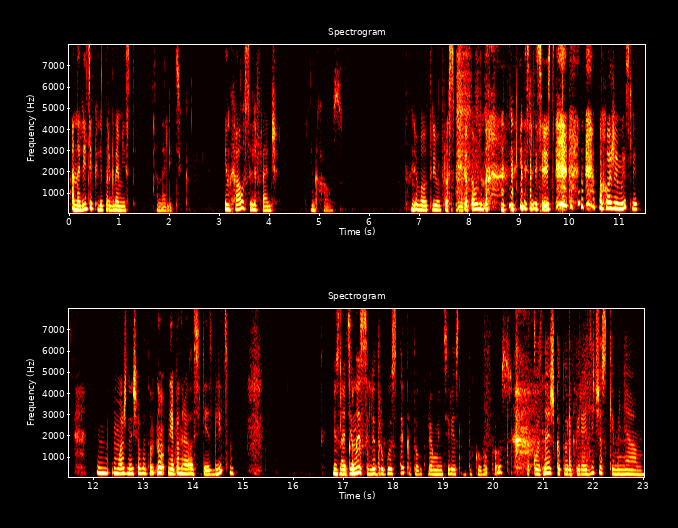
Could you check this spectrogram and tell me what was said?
Аналитик или программист? Аналитика. In-house или франч? In-house. У меня было три вопроса подготовлено. Если у тебя есть похожие мысли. Можно еще потом. Ну, мне понравилась идея с Блицем. Не знаю, 1С как... или другой стек, это вот прям интересный такой вопрос. Такой, знаешь, который периодически меня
